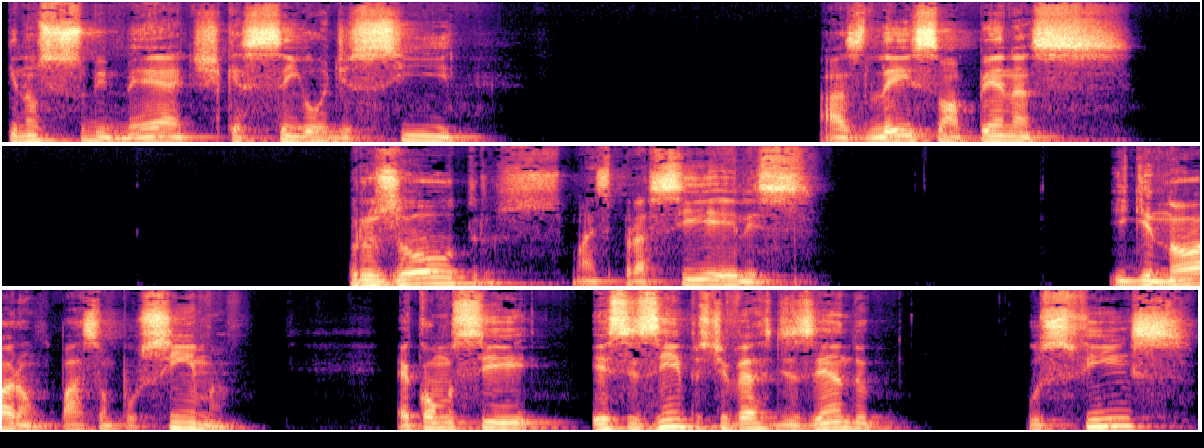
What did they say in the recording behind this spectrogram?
que não se submete, que é senhor de si, as leis são apenas para os outros, mas para si eles ignoram, passam por cima. É como se esses ímpios estivessem dizendo: os fins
